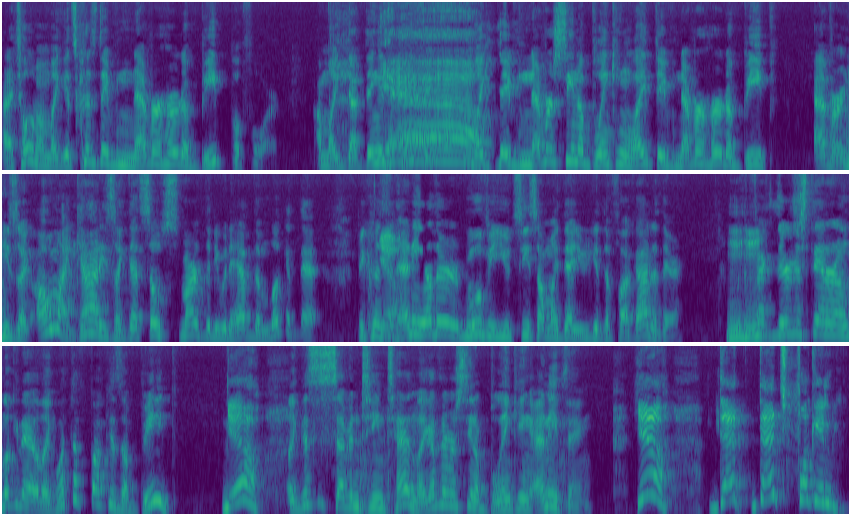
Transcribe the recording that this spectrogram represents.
I told him, I'm like, it's because they've never heard a beep before. I'm like, that thing is Yeah. beeping. I'm like, they've never seen a blinking light. They've never heard a beep ever. And he's like, oh my god. He's like, that's so smart that he would have them look at that because in any other movie you'd see something like that, you'd get the fuck out of there. But Mhm. the fact they're just standing around looking at it like, what the fuck is a beep? Yeah. Like this is 1710. Like I've never seen a blinking anything. Yeah, that that's fucking.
